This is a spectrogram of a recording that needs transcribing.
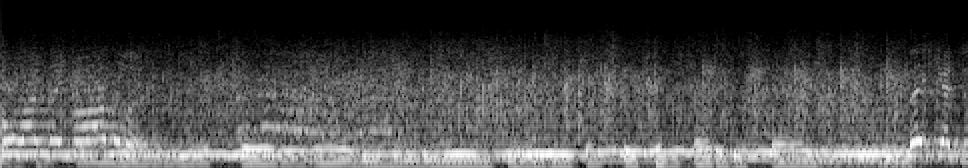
Oh, aren't they marvelous? They get to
